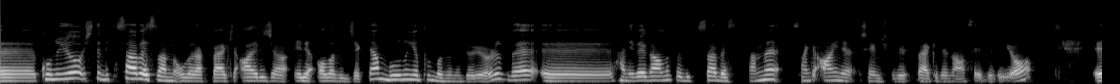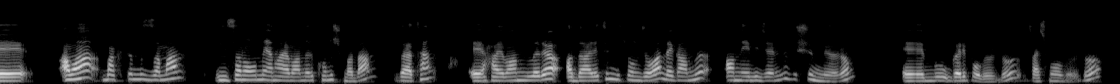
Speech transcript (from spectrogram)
E, konuyu işte bitkisel beslenme olarak belki ayrıca ele alabilecekken bunun yapılmadığını görüyoruz ve e, hani veganlık ve bitkisel beslenme sanki aynı şeymiş gibi belki de lanse ediliyor. E, ama baktığımız zaman insan olmayan hayvanları konuşmadan zaten e, hayvanlara adaletin bir sonucu olan veganlığı anlayabileceğimizi düşünmüyorum. E, bu garip olurdu, saçma olurdu.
